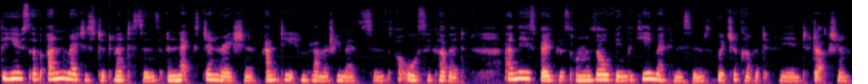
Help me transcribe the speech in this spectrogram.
the use of unregistered medicines and next generation anti inflammatory medicines are also covered, and these focus on resolving the key mechanisms which are covered in the introduction.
